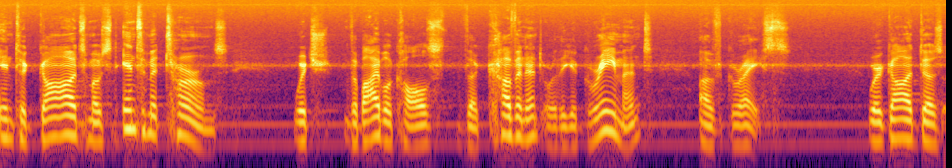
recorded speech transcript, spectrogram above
into God's most intimate terms, which the Bible calls the covenant or the agreement of grace, where God does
